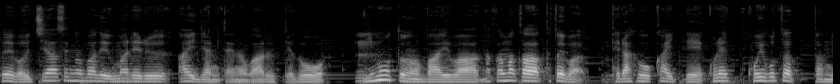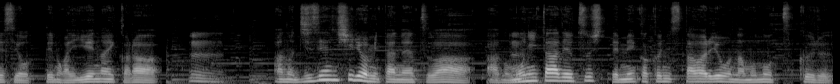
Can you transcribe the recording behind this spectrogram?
例えば打ち合わせの場で生まれるアイデアみたいなのがあるけど、リモートの場合はなかなか例えばテラフを書いてこれこういうことだったんですよっていうのが言えないからうん。あの事前資料みたいなやつはあのうん。モニターで映して明確に伝わるようなものを作る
